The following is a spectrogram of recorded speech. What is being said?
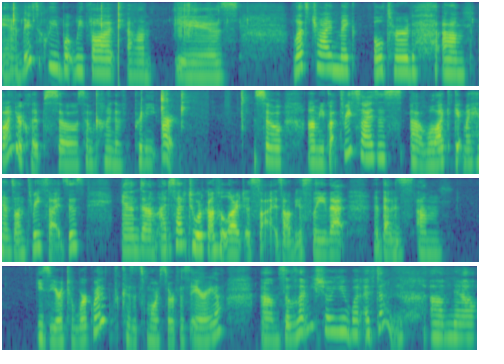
And basically what we thought um, is let's try and make altered um, binder clips, so some kind of pretty art. So um, you've got three sizes. Uh, well, I could get my hands on three sizes. And um, I decided to work on the largest size. Obviously, that that is um, easier to work with because it's more surface area. Um, so let me show you what I've done. Um, now,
